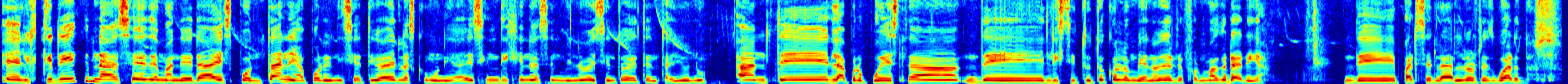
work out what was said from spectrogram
El CRIC nace de manera espontánea por iniciativa de las comunidades indígenas en 1971 ante la propuesta del Instituto Colombiano de Reforma Agraria de parcelar los resguardos.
